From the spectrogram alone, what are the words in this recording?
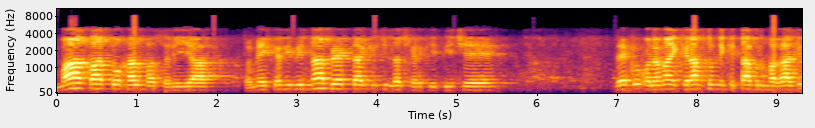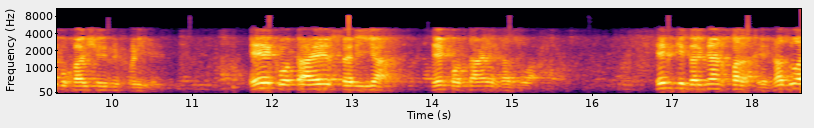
ماں کا تو خلف سریا، تو میں کبھی بھی نہ بیٹھتا کسی لشکر کے پیچھے۔ دیکھو، علماء کرام تم نے کتاب المغازی بخاری شریف میں پڑھی ہے۔ ایک ہوتا ہے سریا، ایک ہوتا ہے غزوہ۔ ان کے درمیان فرق ہے۔ غزوہ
